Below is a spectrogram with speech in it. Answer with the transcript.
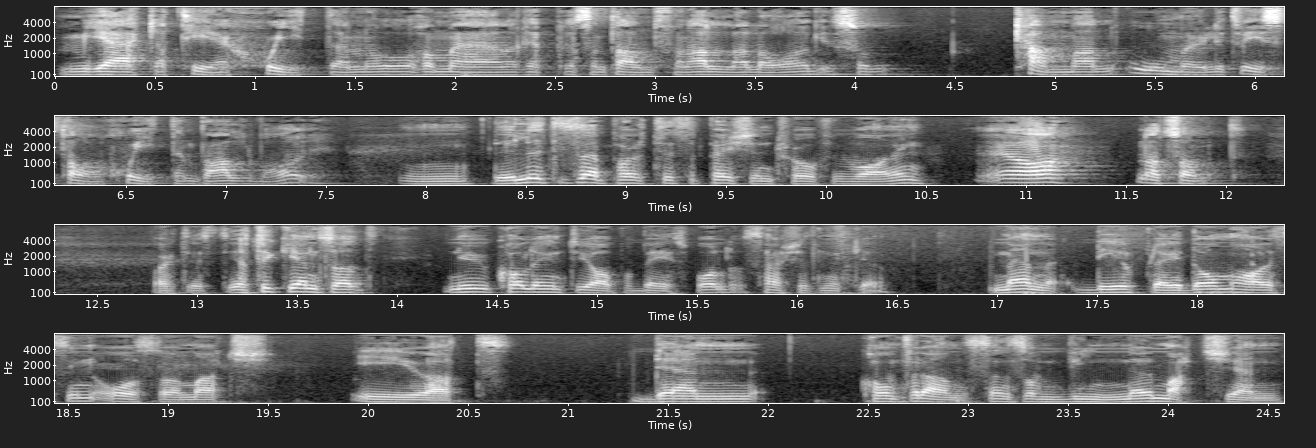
mjäka till skiten och ha med en representant från alla lag så kan man omöjligtvis ta skiten på allvar. Mm. Det är lite så här participation trophy-varning Ja, något sånt. faktiskt. Jag tycker ändå så att nu kollar inte jag på baseball särskilt mycket. Men det upplägget de har i sin All-Star-match är ju att den konferensen som vinner matchen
